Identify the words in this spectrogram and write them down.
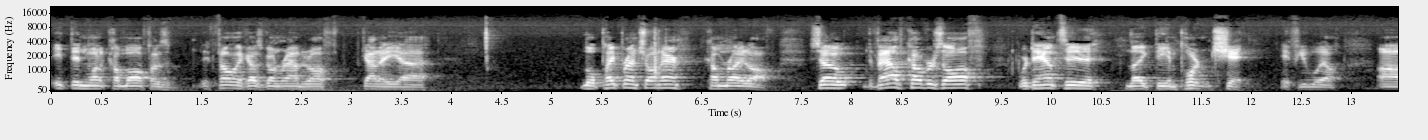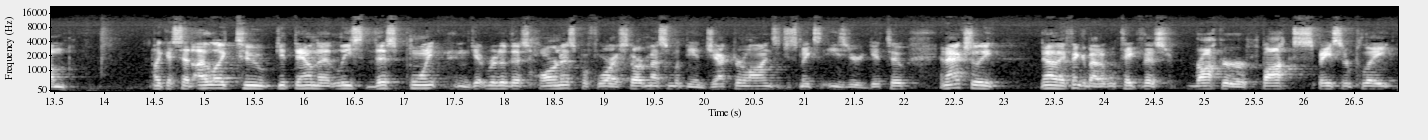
it didn't want to come off. I was, it felt like I was going to round it off. Got a uh, little pipe wrench on there, come right off. So the valve cover's off. We're down to like the important shit, if you will. Um, like I said, I like to get down to at least this point and get rid of this harness before I start messing with the injector lines. It just makes it easier to get to. And actually, now that I think about it, we'll take this rocker box spacer plate.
